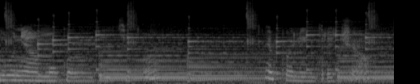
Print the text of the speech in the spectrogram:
li uniamo con un pizzico e poi li intrecciamo.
